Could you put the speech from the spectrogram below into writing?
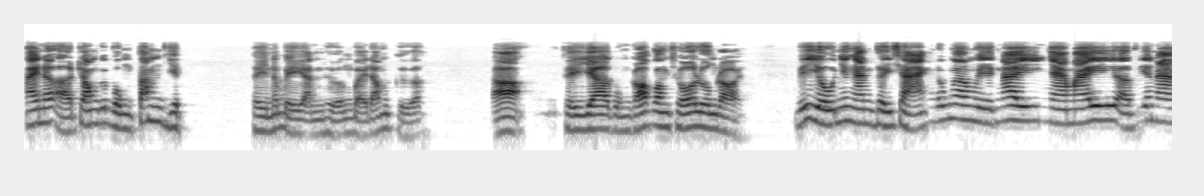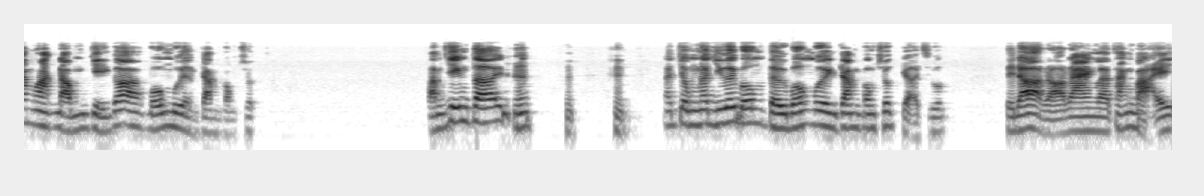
hay nó ở trong cái vùng tâm dịch thì nó bị ảnh hưởng bởi đóng cửa đó thì giờ cũng có con số luôn rồi. Ví dụ như ngành thủy sản đúng không? Hiện nay nhà máy ở phía nam hoạt động chỉ có 40 trăm công suất. Thậm chí không tới. Nói chung nó dưới bốn từ 40 trăm công suất trở xuống. Thì đó rõ ràng là tháng 7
